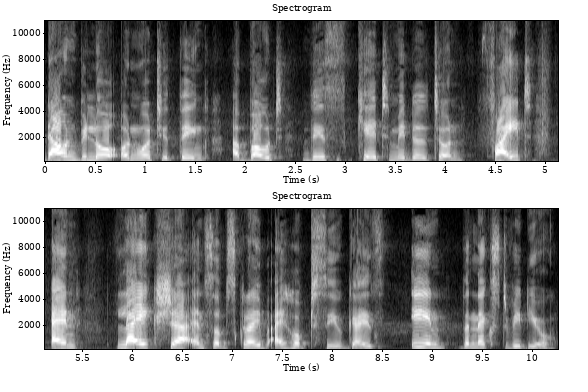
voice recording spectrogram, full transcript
down below on what you think about this Kate Middleton fight and like, share, and subscribe. I hope to see you guys in the next video.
